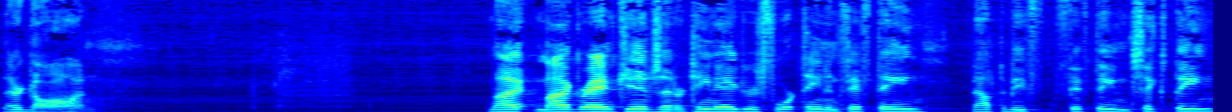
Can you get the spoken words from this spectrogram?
They're gone my, my grandkids that are teenagers, 14 and 15, about to be 15 and 16,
